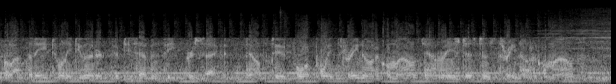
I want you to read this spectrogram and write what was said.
Velocity 2,257 feet per second. Altitude 4.3 nautical miles, downrange distance 3 nautical miles.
